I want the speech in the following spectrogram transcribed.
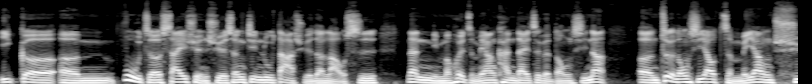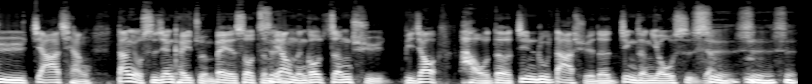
一个嗯负责筛选学生进入大学的老师，那你们会怎么样看待这个东西？那嗯，这个东西要怎么样去加强？当有时间可以准备的时候，怎么样能够争取？比较好的进入大学的竞争优势，是是是。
